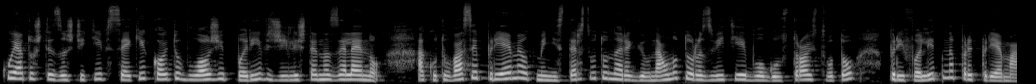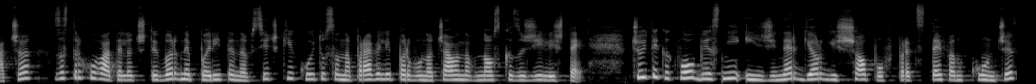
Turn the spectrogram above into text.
която ще защити всеки, който вложи пари в жилище на зелено. Ако това се приеме от Министерството на регионалното развитие и благоустройството, при фалит на предприемача, застрахователят ще върне парите на всички, които са направили първоначална вноска за жилище. Чуйте какво обясни инженер Георги Шопов пред Стефан Кунчев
